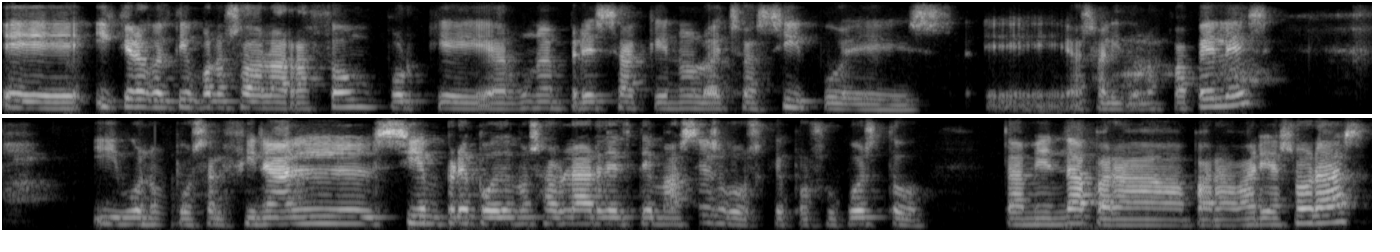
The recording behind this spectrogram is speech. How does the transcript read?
eh, y creo que el tiempo nos ha dado la razón porque alguna empresa que no lo ha hecho así, pues ha salido en los papeles. Y bueno, pues al final siempre podemos hablar del tema sesgos, que por supuesto también da para, varias horas.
